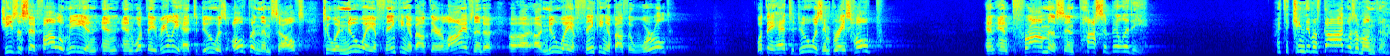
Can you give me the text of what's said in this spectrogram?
Jesus said, Follow me, and, and, and what they really had to do was open themselves to a new way of thinking about their lives and a, a, a new way of thinking about the world. What they had to do was embrace hope and, and promise and possibility. Right? The kingdom of God was among them.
